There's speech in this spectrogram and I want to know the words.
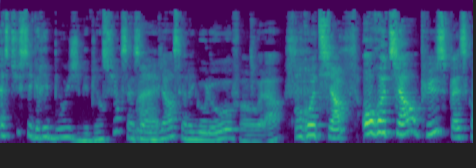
astuce et gribouille je dis mais bien sûr ça sonne bien c'est rigolo enfin voilà. On retient. On retient en plus parce que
